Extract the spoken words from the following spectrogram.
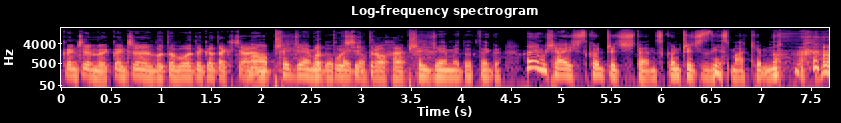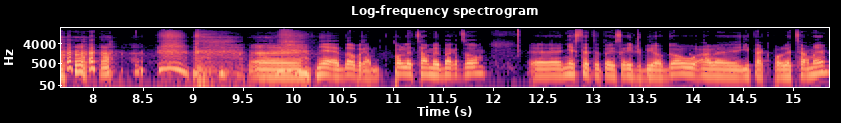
kończymy, kończymy, bo to było tylko tak chciałem No, przejdziemy do tego. trochę. Przejdziemy do tego. No i musiałeś skończyć ten, skończyć z niesmakiem, no. E, Nie, dobra, polecamy bardzo. E, niestety to jest HBO Go, ale i tak polecamy.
